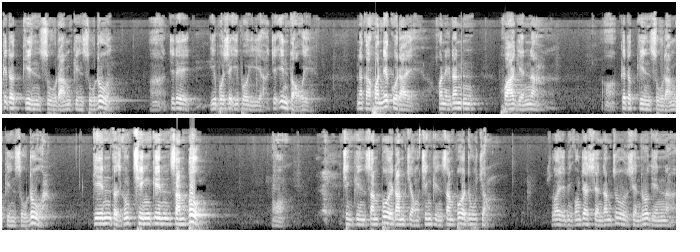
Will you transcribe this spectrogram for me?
叫做金属男、金属女啊。这个优波色、优波夷啊，这印度话，那个翻译过来，翻译咱华言呐，哦，叫做金属男、金属女啊。金就是讲青金三宝，哦，青金三宝的男将，青金三宝的女将。所以面讲，这善男子、善女人啊，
